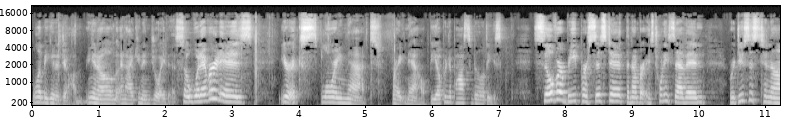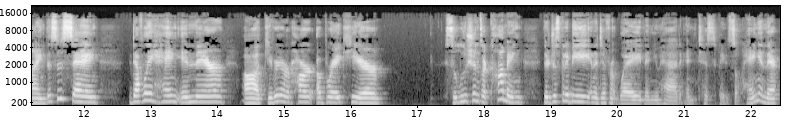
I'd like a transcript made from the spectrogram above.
Let me get a job, you know, and I can enjoy this. So whatever it is you're exploring that right now. Be open to possibilities. Silver, be persistent. The number is 27, reduces to 9. This is saying definitely hang in there. Uh, give your heart a break here. Solutions are coming. They're just going to be in a different way than you had anticipated. So hang in there.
